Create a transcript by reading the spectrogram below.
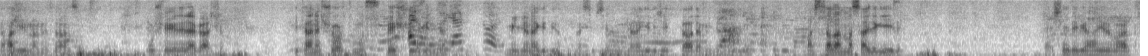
daha büyümemiz lazım. Bu şeylere karşı. Bir tane şortumuz 500 binde. Milyona gidiyor. Nasipse milyona gidecek. Daha da milyona gidecek. Hastalanmasaydık iyiydi. Her şeyde bir hayır vardır.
